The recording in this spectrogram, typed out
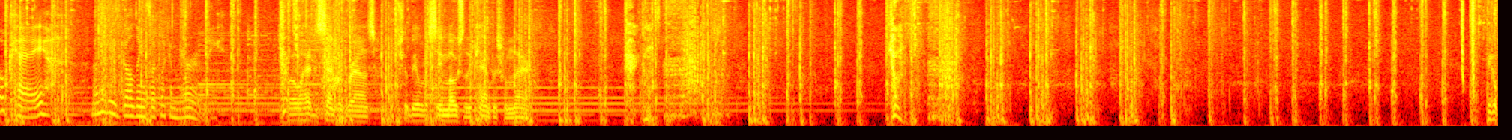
Okay. None of these buildings look like a mirror to me. Well, we'll head to Central Grounds. Should be able to see most of the campus from there. You go.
